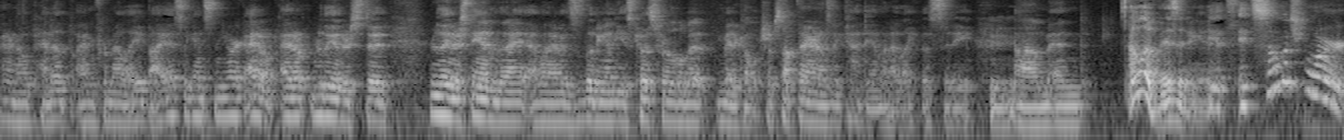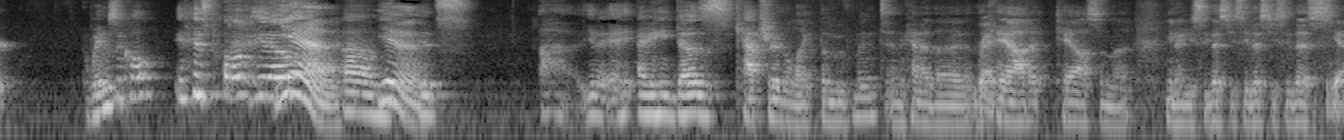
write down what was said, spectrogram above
I don't know pen up I'm from LA bias against New York. I don't I don't really understood really understand that I when I was living on the East Coast for a little bit, made a couple trips up there, and I was like, God damn it, I like this city. Mhm. Um, and I love visiting it. it's it's so much more whimsical in his poem, you know. Yeah. Um, Yeah. It's, uh, you know, I mean, he does capture the like the movement and kind of the, the Right. chaotic chaos and the, you know, you see this, you see this, you see this. Yeah.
